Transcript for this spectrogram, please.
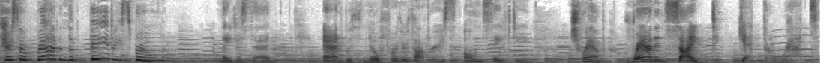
There's a rat in the baby's room, Lady said, and with no further thought for his own safety, Tramp ran inside to get the rat.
